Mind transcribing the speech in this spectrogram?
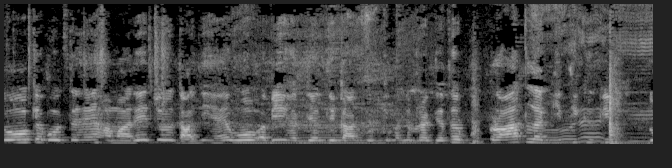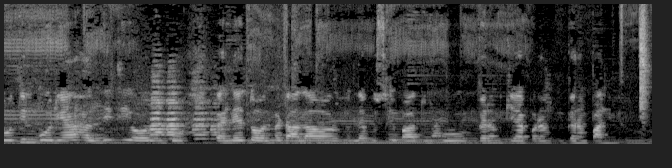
तो क्या बोलते हैं, हमारे जो दादी हैं, वो अभी हल्दी हल्दी काट कूट के मतलब रख दिया था। रात लगी थी क्योंकि दो तीन बोरियाँ हल्दी थी और उनको पहले तौल में डाला और मतलब उसके बाद उनको गर्म किया पर गर्म पानी में।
